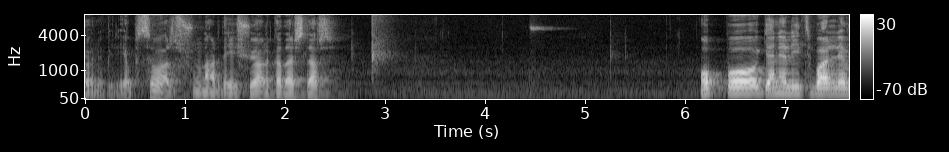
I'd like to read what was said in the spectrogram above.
Şöyle bir yapısı var. Şunlar değişiyor arkadaşlar. Oppo genel itibariyle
